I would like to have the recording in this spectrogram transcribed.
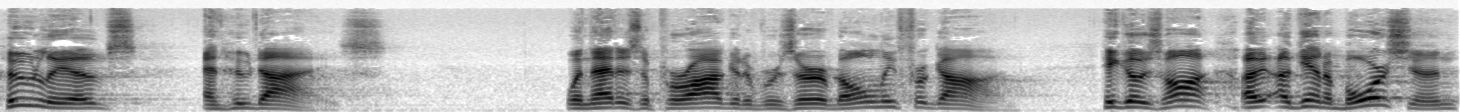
who lives and who dies, when that is a prerogative reserved only for God. He goes on, again, abortion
